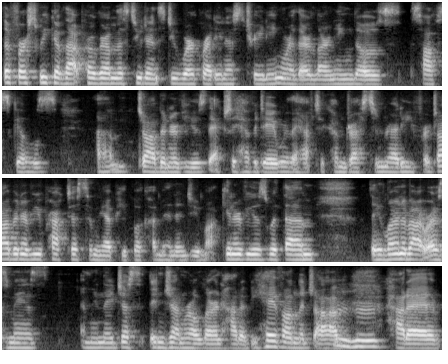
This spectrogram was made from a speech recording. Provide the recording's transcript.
The first week of that program, the students do work readiness training where they're learning those soft skills um, job interviews. They actually have a day where they have to come dressed and ready for job interview practice, and we have people come in and do mock interviews with them. They learn about resumes. I mean, they just in general learn how to behave on the job, Mhm. how to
